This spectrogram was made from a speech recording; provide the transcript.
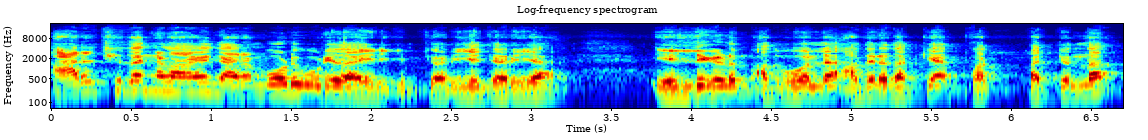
അരക്ഷിതങ്ങളായ ഞരമ്പോട് കൂടിയതായിരിക്കും. ചെറിയ ചെറിയ എല്ലുകളും അതുപോലെ അതിന് തക്കാൻ ത- പറ്റുന്ന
